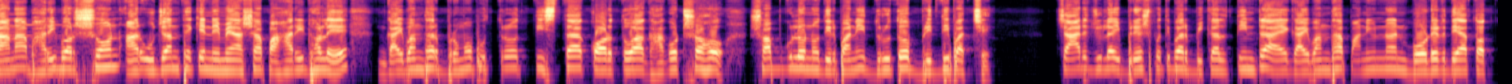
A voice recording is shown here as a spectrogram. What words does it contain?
টানা ভারী বর্ষণ আর উজান থেকে নেমে আসা পাহাড়ি ঢলে গাইবান্ধার ব্রহ্মপুত্র, তিস্তা, করতোয়া ঘাঘট সহ সবগুলো নদীর পানি দ্রুত বৃদ্ধি পাচ্ছে। চার জুলাই বৃহস্পতিবার বিকাল তিনটায় গাইবান্ধা পানি উন্নয়ন বোর্ডের দেয়া তথ্য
